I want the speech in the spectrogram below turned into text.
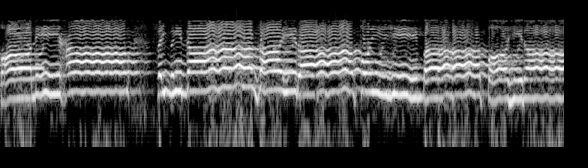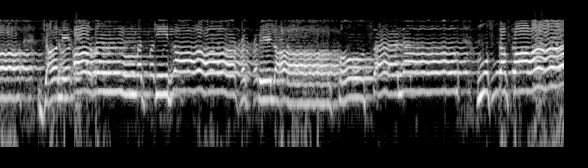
صالحہ، سیدہ، ظاہرہ، طیبہ، طاہرہ۔ جان آمد کی راحت پہ لاکھوں سلام مصطفیٰ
